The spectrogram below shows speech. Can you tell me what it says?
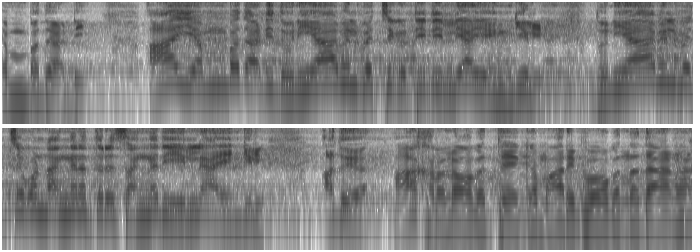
എൺപത് അടി. ആ എൺപത് അടി ദുനിയാവിൽ വെച്ച് കിട്ടിയിട്ടില്ല എങ്കിൽ ദുനിയാവിൽ വെച്ചുകൊണ്ട് അങ്ങനത്തെ ഒരു സംഗതി ഇല്ല എങ്കിൽ അത് ആഖിറ ലോകത്തേക്ക് മാറിപ്പോകുന്നതാണ്.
